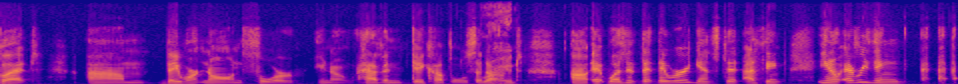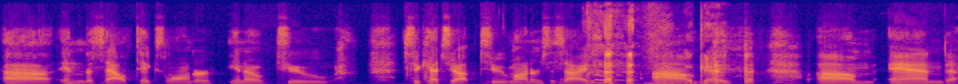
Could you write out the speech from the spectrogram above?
but um, they weren't known for you know having gay couples adopt. Right. Uh, it wasn't that they were against it. I think you know everything uh, in the South takes longer, you know, to to catch up to modern society. Um, okay. um, and uh,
